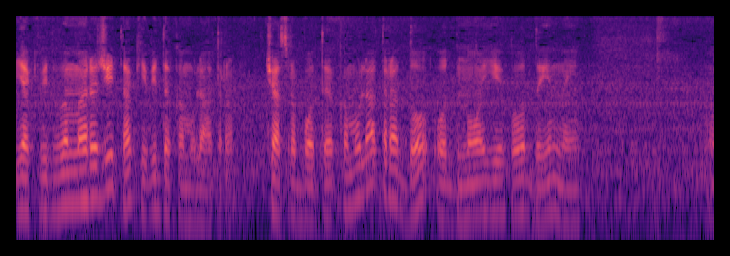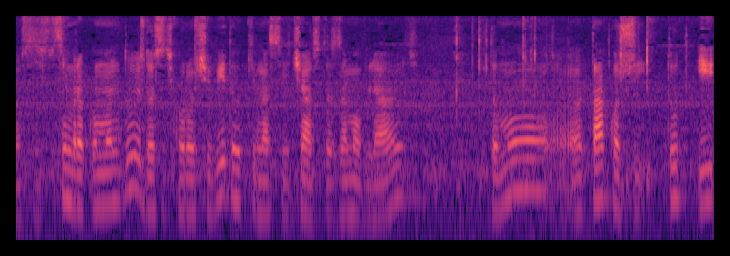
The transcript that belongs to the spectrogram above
як від мережі, так і від акумулятора. Час роботи акумулятора до 1 години. Ось всім рекомендую, досить хороші відгуки, в нас її часто замовляють. Тому е, також тут і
